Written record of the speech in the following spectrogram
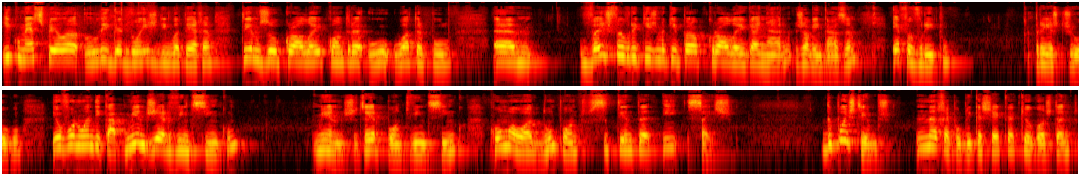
e começo pela Liga 2 de Inglaterra. Temos o Crawley contra o Waterpool. Um, vejo favoritismo aqui para o Crawley ganhar, joga em casa, é favorito para este jogo. Eu vou no handicap menos 0,25, menos 0,25, com uma odd de 1,76. Depois temos na República Checa, que eu gosto tanto,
